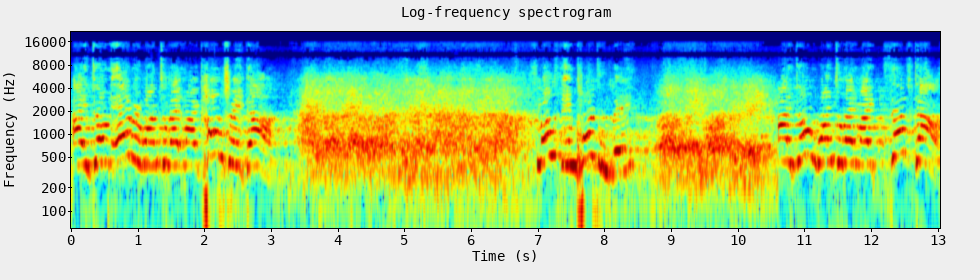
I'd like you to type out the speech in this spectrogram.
I don't ever want to let my country down. Most importantly, I don't want to let myself down.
